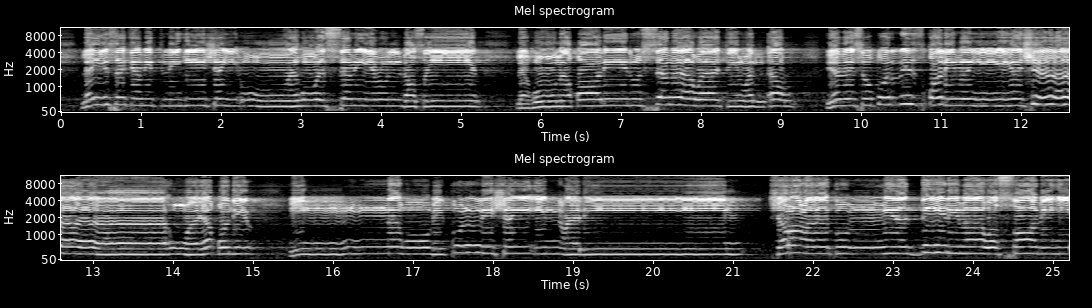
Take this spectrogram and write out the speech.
ليس كمثله شيء وهو السميع البصير. له مقاليد السماوات والأرض يبسط الرزق لمن يشاء ويقدر. إنه بكل شيء عليم. شرع لكم من الدين ما وصى به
